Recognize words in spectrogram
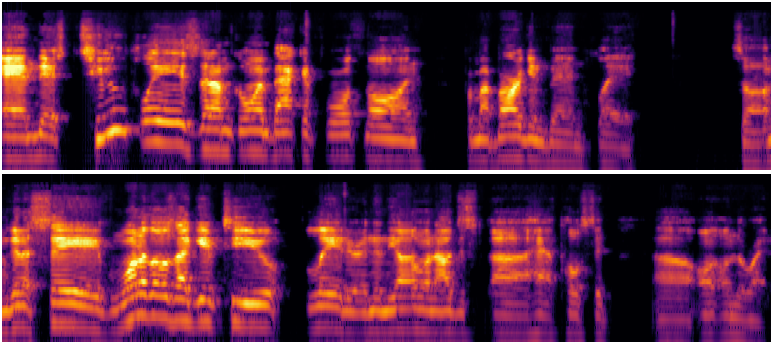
And there's two plays that I'm going back and forth on for my bargain bin play. So I'm gonna save one of those I give to you later, and then the other one I'll just uh, have posted uh, on, on the write up.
